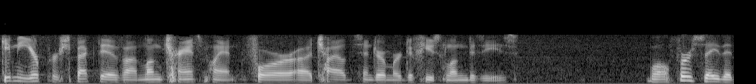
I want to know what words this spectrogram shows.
give me your perspective on lung transplant for uh, child syndrome or diffuse lung disease. Well, first say that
